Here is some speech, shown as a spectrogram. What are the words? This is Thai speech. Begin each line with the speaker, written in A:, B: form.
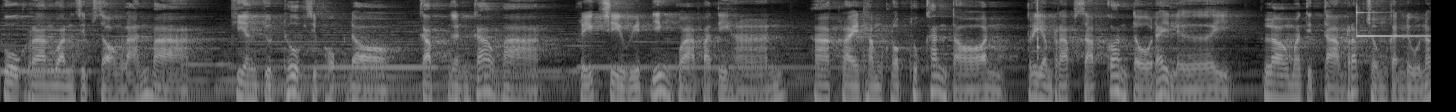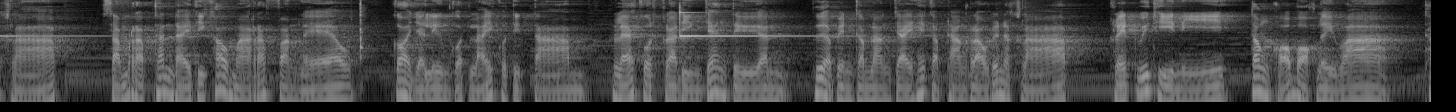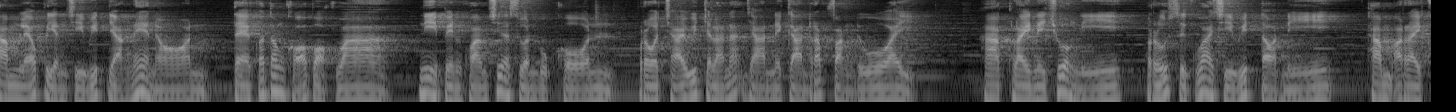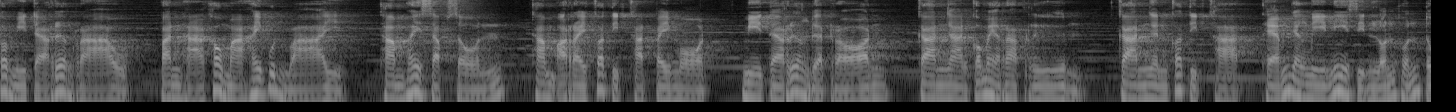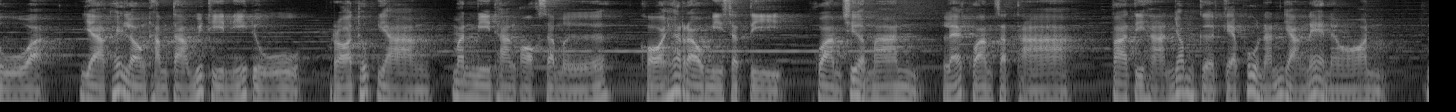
A: ถูกรางวัล 12 ล้านบาท เพียงจุดทูบ16 ดอก กับเงิน 9 บาท พลิกชีวิตยิ่งกว่าปาฏิหาริย์หากใครทำครบทุกขั้นตอน เตรียมรับทรัพย์ก้อนโตได้เลย ลองมาติดตามรับชมกันดูนะครับสำหรับท่านใดที่เข้ามารับฟังแล้ว ก็อย่าลืมกดไลค์กดติดตาม และกดกระดิ่งแจ้งเตือน เพื่อเป็นกำลังใจให้กับทางเราด้วยนะครับ เคล็ดวิธีนี้ต้องขอบอกเลยว่าทำแล้วเปลี่ยนชีวิตอย่างแน่นอน แต่ก็ต้องขอบอกว่า นี่เป็นความเชื่อส่วนบุคคล โปรดใช้วิจารณญาณในการรับฟังด้วย หากใครในช่วงนี้รู้สึกว่าชีวิตตอนนี้ทำอะไรก็มีแต่เรื่องราว ปัญหาเข้ามาให้วุ่นวายทำให้สับสนทำอะไรก็ติดขัดไปหมด มีแต่เรื่องเดือดร้อน การงานก็ไม่ราบรื่น การเงินก็ติดขัดแถมยังมีหนี้สินล้นพ้นตัว อยากให้ลองทำตามวิธีนี้ดู เพราะทุกอย่างมันมีทางออกเสมอ ขอให้เรามีสติ ความเชื่อมั่น และความศรัทธา ปาฏิหาริย์ย่อมเกิดแก่ผู้นั้นอย่างแน่นอน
